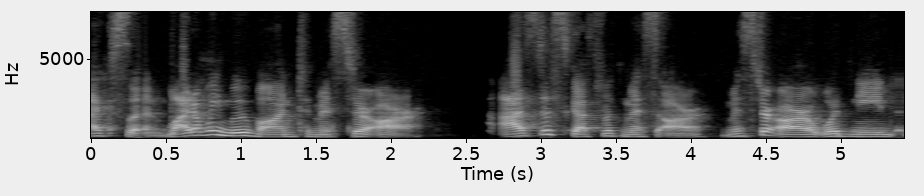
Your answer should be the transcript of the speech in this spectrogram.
Excellent. Why don't we move on to Mr. R? As discussed with Miss R, Mr. R would need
